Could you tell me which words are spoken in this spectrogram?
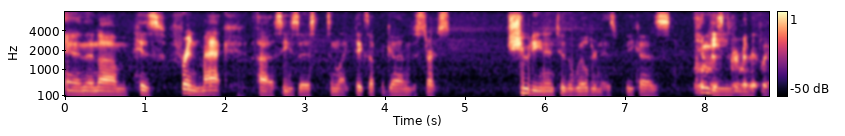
And then um, his friend Mac uh, sees this and like picks up the gun and just starts shooting into the wilderness because Indiscriminately.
